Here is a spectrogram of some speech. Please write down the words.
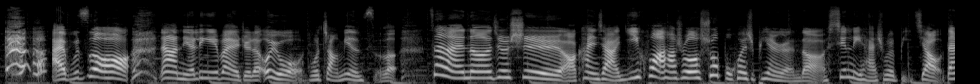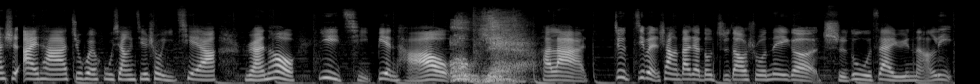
还不错哦。那你的另一半也觉得，哎呦，我长面子了。再来呢，就是。是啊，看一下一话，他说说不会是骗人的，心里还是会比较，但是爱他就会互相接受一切啊，然后一起变好。好啦，就基本上大家都知道说那个尺度在于哪里，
